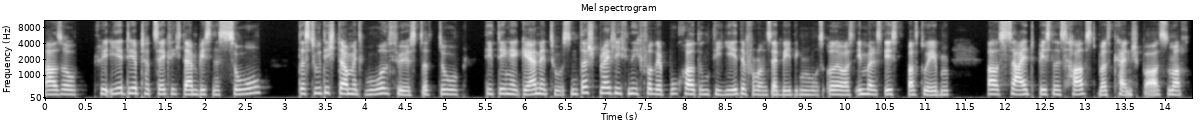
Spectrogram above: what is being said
Also kreier dir tatsächlich dein Business so, dass du dich damit wohlfühlst, dass du die Dinge gerne tust. Und da spreche ich nicht von der Buchhaltung, die jeder von uns erledigen muss oder was immer es ist, was du eben als Side-Business hast, was keinen Spaß macht.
